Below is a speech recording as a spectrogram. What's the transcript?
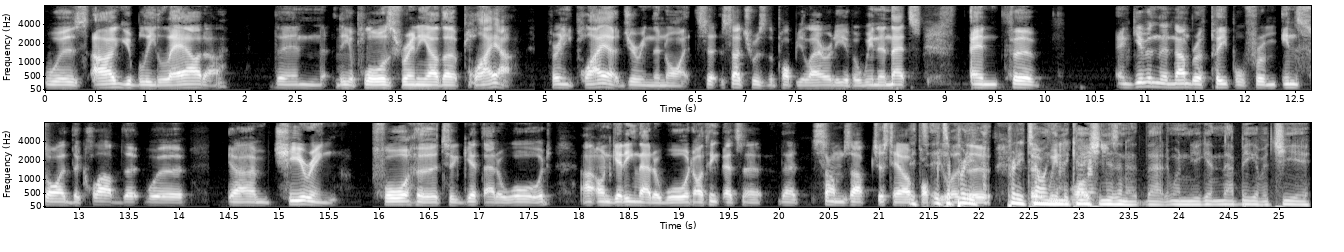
was arguably louder than the applause for any other player for any player during the night. So, such was the popularity of a win, and that's and for and given the number of people from inside the club that were um, cheering for her to get that award uh, on getting that award, I think that's a that sums up just how It's, popular it's a pretty the, pretty telling win indication, isn't it, that when you're getting that big of a cheer,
